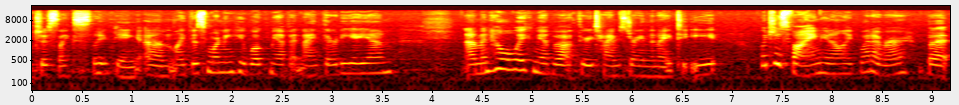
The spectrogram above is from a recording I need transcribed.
just like sleeping. Um, like this morning, he woke me up at 9:30 a.m. Um, and he'll wake me up about three times during the night to eat, which is fine, you know, like whatever. But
